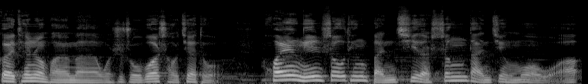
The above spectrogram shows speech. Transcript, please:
各位听众朋友们，我是主播丑切土，欢迎您收听本期的生旦净末我。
